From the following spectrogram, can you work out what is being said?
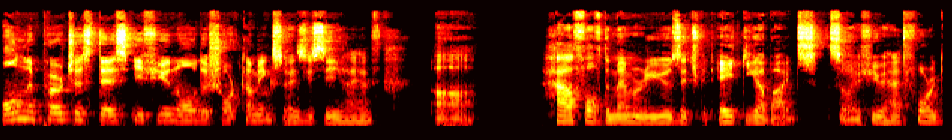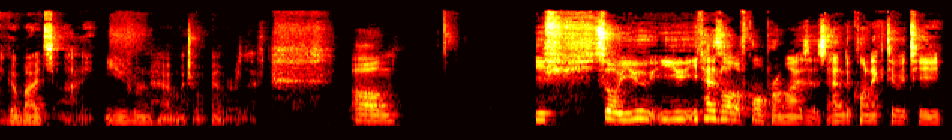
only purchase this if you know the shortcomings so as you see I have uh, half of the memory usage with 8 gigabytes. So if you had 4 gigabytes I, you wouldn't have much of memory left. Um, if so you you it has a lot of compromises and the connectivity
